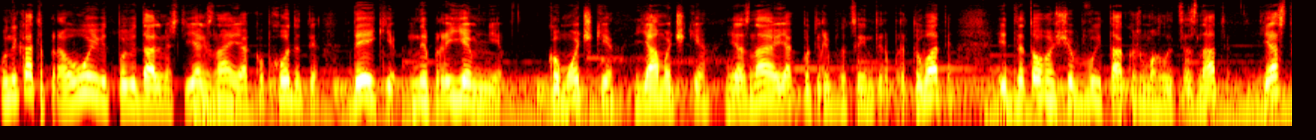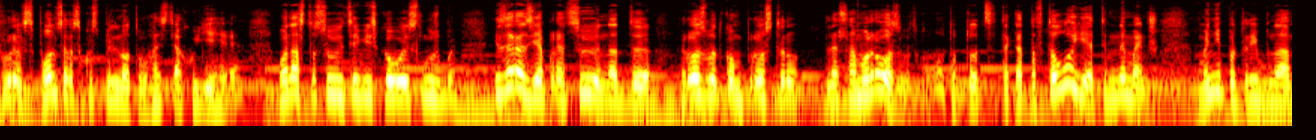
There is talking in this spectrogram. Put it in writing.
уникати правової відповідальності, як знаю, як обходити деякі неприємні комочки, ямочки. Я знаю, як потрібно це інтерпретувати. І для того, щоб ви також могли це знати, я створив спонсорську спільноту в гостях у єгеря. Вона стосується військової служби. І зараз я працюю над розвитком простору для саморозвитку. Ну тобто, це така тавтологія, тим не менш, мені потрібна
